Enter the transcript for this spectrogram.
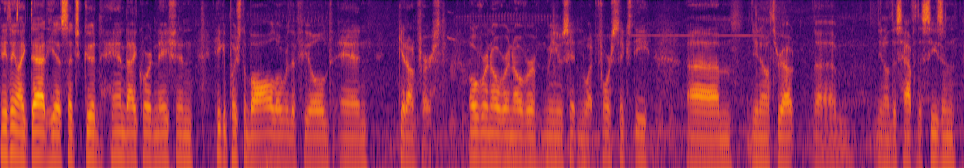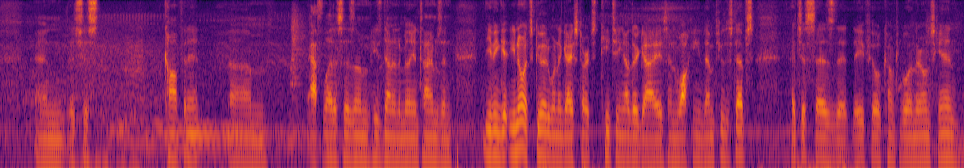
anything like that. He has such good hand-eye coordination. He could push the ball all over the field and get on 1st over and over and over. I mean, he was hitting what 460, um, you know, throughout um, you know this half of the season, and it's just confident, um, athleticism. He's done it a million times, and even get you know it's good when a guy starts teaching other guys and walking them through the steps. That just says that they feel comfortable in their own skin.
